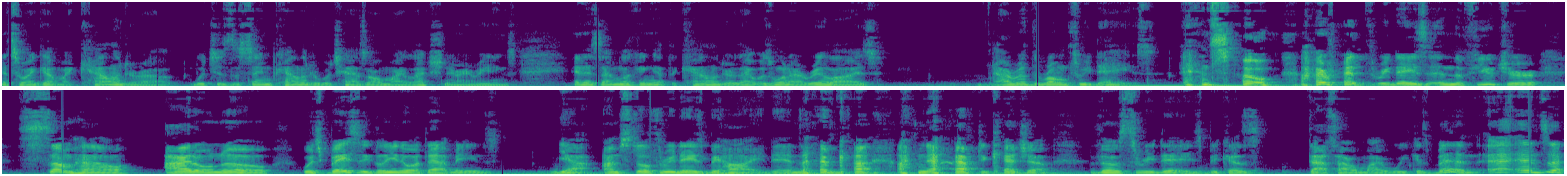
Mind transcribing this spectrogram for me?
And so I got my calendar out, which is the same calendar which has all my lectionary readings. And as I'm looking at the calendar, that was when I realized I read the wrong three days. And so I read three days in the future somehow, I don't know, which basically, you know what that means? Yeah, I'm still three days behind and I've got, I now have to catch up those three days because that's how my week has been. And so,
